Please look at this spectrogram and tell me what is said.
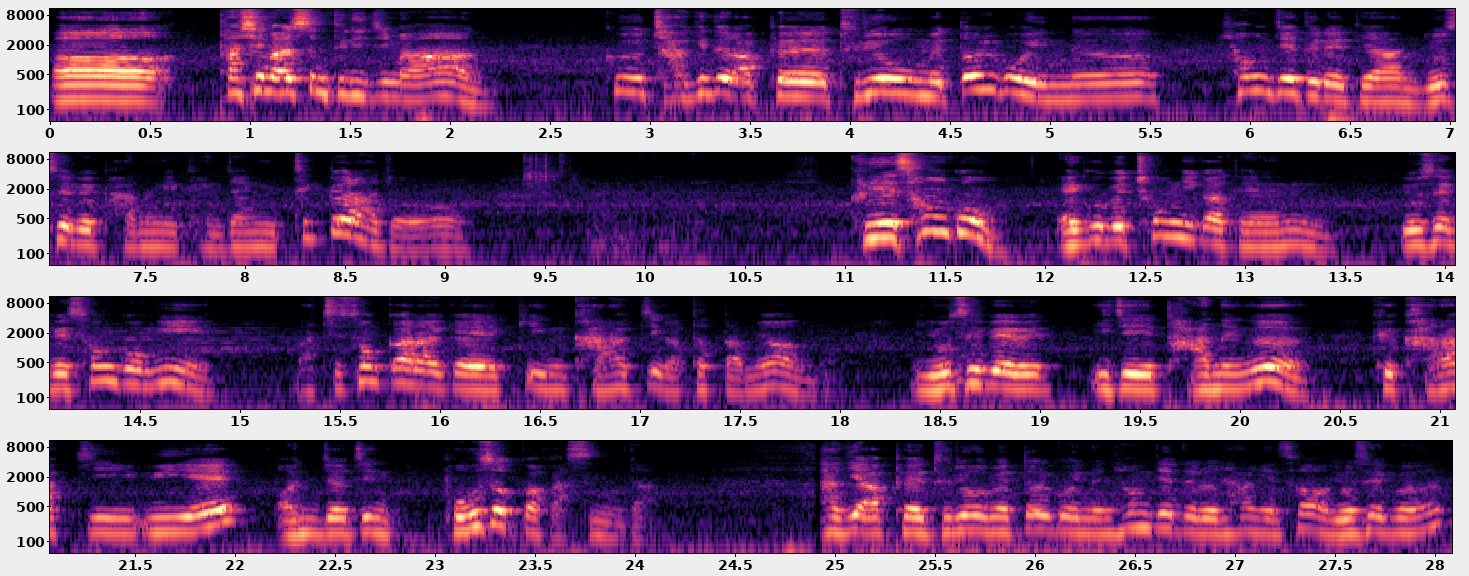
어, 다시 말씀드리지만 그 자기들 앞에 두려움에 떨고 있는 형제들에 대한 요셉의 반응이 굉장히 특별하죠. 그의 성공, 애굽의 총리가 된 요셉의 성공이 마치 손가락에 낀 가락지 같았다면 요셉의 이제 반응은 그 가락지 위에 얹어진 보석과 같습니다. 자기 앞에 두려움에 떨고 있는 형제들을 향해서 요셉은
